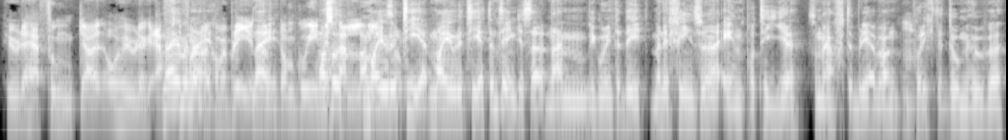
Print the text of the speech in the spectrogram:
hur det här funkar och hur nej. kommer bli. Utan nej. de går in alltså, i fällan. Majoritet, Liksom. Majoriteten tänker så här, nej vi går inte dit. Men det finns ju den här en på tio som är efterbliven, Mm. på riktigt dum i huvudet.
